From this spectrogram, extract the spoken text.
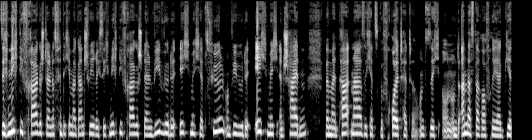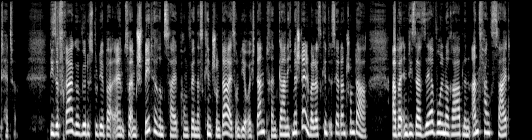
sich nicht die Frage stellen, das finde ich immer ganz schwierig, sich nicht die Frage stellen, wie würde ich mich jetzt fühlen und wie würde ich mich entscheiden, wenn mein Partner sich jetzt gefreut hätte und sich und, und anders darauf reagiert hätte. Diese Frage würdest du dir bei einem, zu einem späteren Zeitpunkt, wenn das Kind schon da ist und ihr euch dann trennt, gar nicht mehr stellen, weil das Kind ist ja dann schon da. Aber in dieser sehr vulnerablen Anfangszeit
